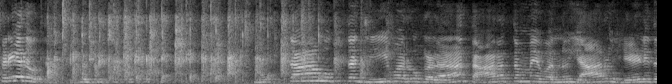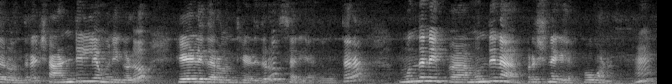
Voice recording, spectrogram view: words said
ಸರಿಯಾದ ಉತ್ತರ. ಮುಕ್ತಾಮುಕ್ತ ಜೀವರುಗಳ ತಾರತಮ್ಯವನ್ನು ಯಾರು ಹೇಳಿದರು ಅಂದರೆ ಶಾಂಡಿಲ್ಯ ಮುನಿಗಳು ಹೇಳಿದರು ಅಂತ ಹೇಳಿದರು ಸರಿಯಾದ ಉತ್ತರ. ಮುಂದಿನ ಮುಂದಿನ ಪ್ರಶ್ನೆಗೆ ಹೋಗೋಣ. ಹ್ಮ್?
